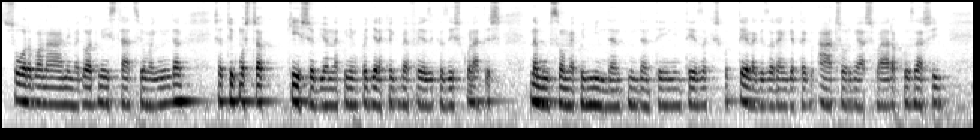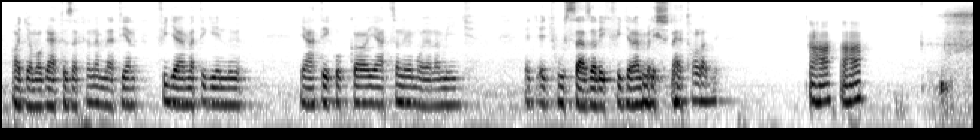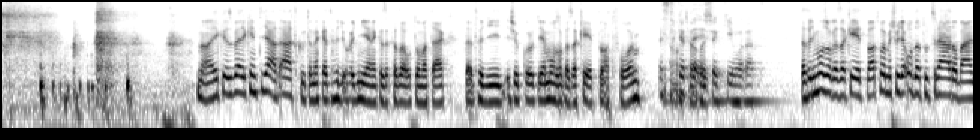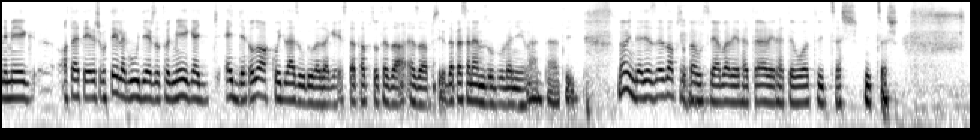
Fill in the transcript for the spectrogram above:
Sorban állni, meg adminisztráció, meg minden, és hát ők most csak később jönnek, ugye, amikor a gyerekek befejezik az iskolát, és nem úszom meg, hogy mindent, mindent én intézek, és akkor tényleg ez a rengeteg ácsorgás, várakozás így adja magát ezekre. Nem lehet ilyen figyelmet igénylő játékokkal játszani, olyan, ami így egy, egy 20% figyelemmel is lehet haladni. Aha, aha. Na, közben egyébként így át, átküldte neked, hogy, hogy milyenek ezek az automaták, tehát hogy így, és akkor ugye mozog az a két platform. Ez neked teljesen hogy... kimaradt. Tehát, hogy mozog az a két platform, és ugye oda tudsz rádobálni még a tetejére, és akkor tényleg úgy érzed, hogy még egy, egyet oda, akkor így lezúdul az egész. Tehát abszolút ez a, ez a pszichó. De persze nem zúdul le nyilván. Tehát így. Na mindegy, ez, ez abszolút. Ausztriában elérhető, elérhető volt, vicces, vicces.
